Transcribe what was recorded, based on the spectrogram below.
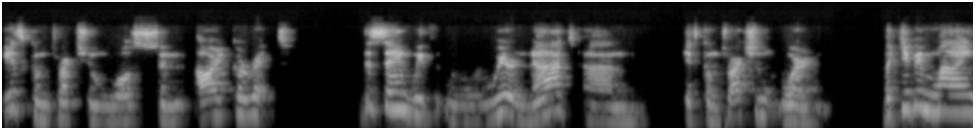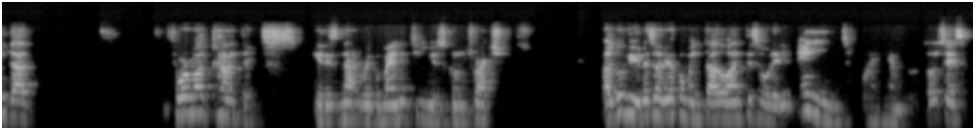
its contraction was and are correct. The same with we're not and its contraction weren't. But keep in mind that formal context, it is not recommended to use contractions. Algo que yo les había comentado antes sobre el ain't, por ejemplo. Entonces,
